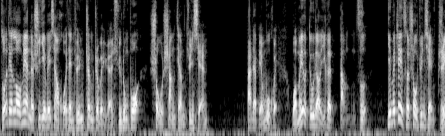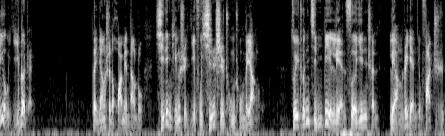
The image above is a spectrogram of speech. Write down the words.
昨天露面呢，是因为向火箭军政治委员徐忠波授上将军衔。大家别误会，我没有丢掉一个等字。因为这次授军衔只有一个人，在央视的画面当中，习近平是一副心事重重的样子，嘴唇紧闭，脸色阴沉，两只眼睛发直。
